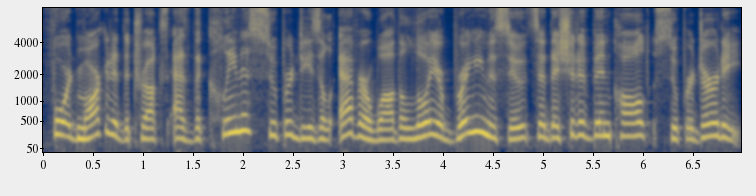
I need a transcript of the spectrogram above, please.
Ford marketed the trucks as the cleanest super diesel ever, while the lawyer bringing the suit said they should have been called super dirty.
